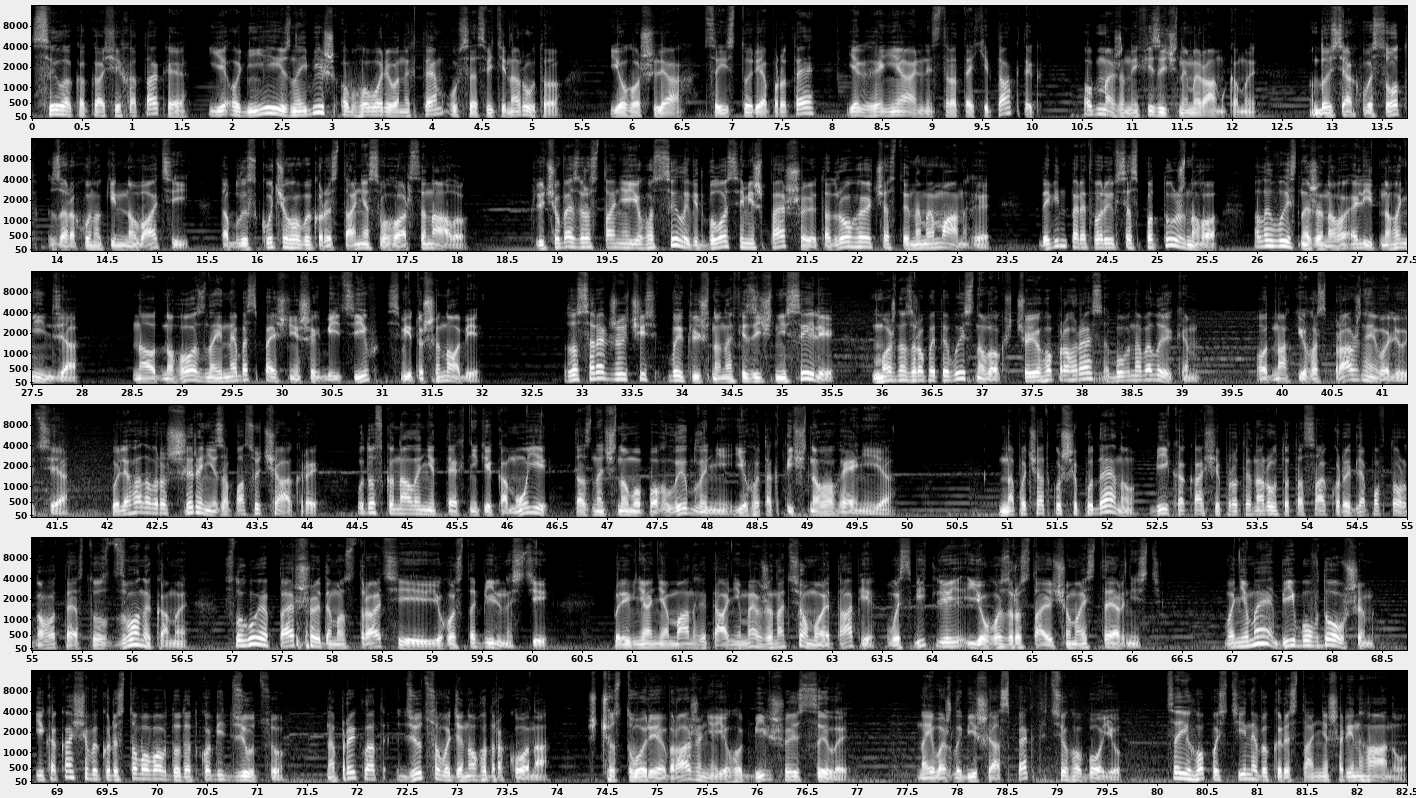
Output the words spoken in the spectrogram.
Сила Какаші Хатаке є однією з найбільш обговорюваних тем у всесвіті Наруто. Його шлях це історія про те, як геніальний стратег і тактик, обмежений фізичними рамками, досяг висот за рахунок інновацій та блискучого використання свого арсеналу. Ключове зростання його сили відбулося між першою та другою частинами манги, де він перетворився з потужного, але виснаженого елітного ніндзя на одного з найнебезпечніших бійців світу шинобі. Зосереджуючись виключно на фізичній силі, можна зробити висновок, що його прогрес був невеликим. Однак його справжня еволюція полягала в розширенні запасу чакри, удосконаленні техніки камуї та значному поглибленні його тактичного генія. На початку Шипудену бій Какаші проти Наруто та Сакури для повторного тесту з дзвониками слугує першою демонстрацією його стабільності. Порівняння манги та аніме вже на цьому етапі висвітлює його зростаючу майстерність. В аніме бій був довшим, і Какаші використовував додаткові дзюцу, наприклад, дзюцу водяного дракона, що створює враження його більшої сили. Найважливіший аспект цього бою це його постійне використання шарінгану.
